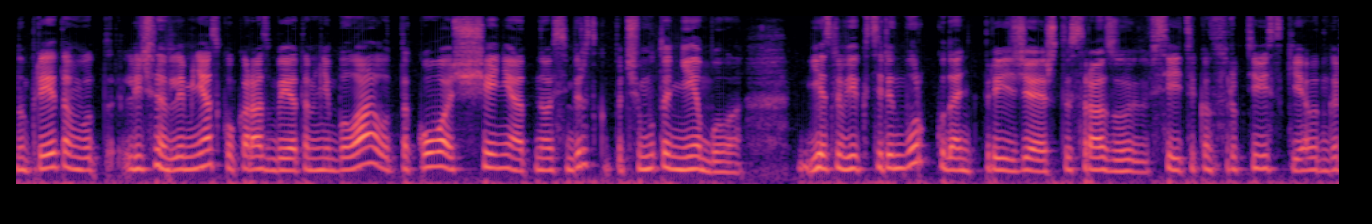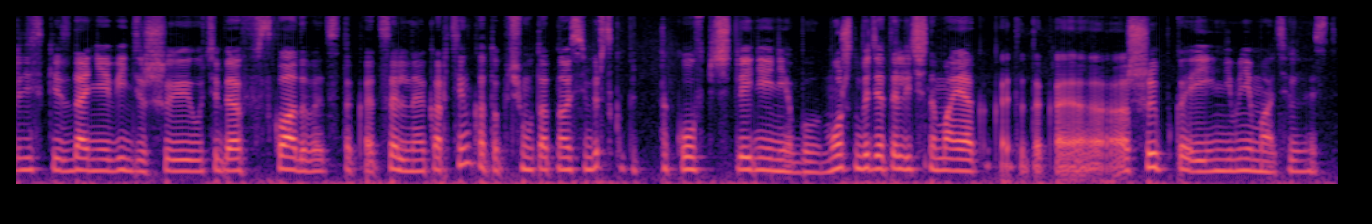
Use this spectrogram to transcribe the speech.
но при этом вот лично для меня, сколько раз бы я там ни была, вот такого ощущения от Новосибирска почему-то не было. Если в Екатеринбург куда-нибудь приезжаешь, ты сразу все эти конструктивистские авангардистские здания видишь, и у тебя складывается такая цельная картинка, то почему-то от Новосибирска такого впечатления не было. Может быть, это лично моя какая-то такая ошибка и невнимательность.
